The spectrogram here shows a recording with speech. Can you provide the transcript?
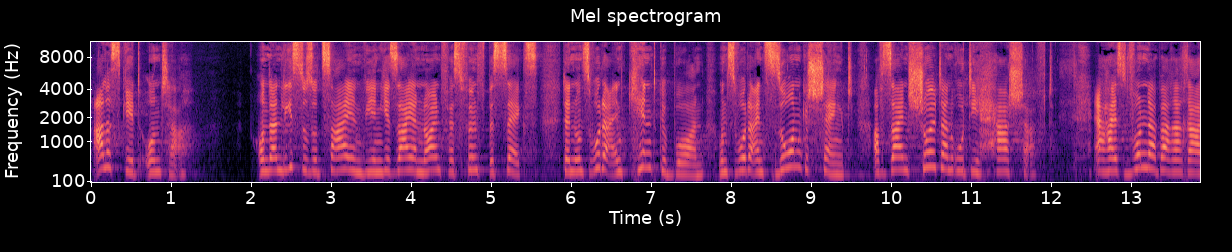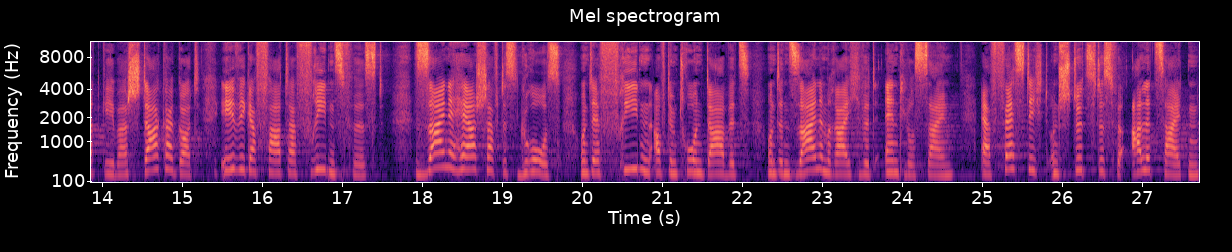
alles geht unter, und dann liest du so Zeilen wie in Jesaja 9, Vers 5 bis 6. Denn uns wurde ein Kind geboren, uns wurde ein Sohn geschenkt, auf seinen Schultern ruht die Herrschaft. Er heißt wunderbarer Ratgeber, starker Gott, ewiger Vater, Friedensfürst. Seine Herrschaft ist groß und der Frieden auf dem Thron Davids und in seinem Reich wird endlos sein. Er festigt und stützt es für alle Zeiten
